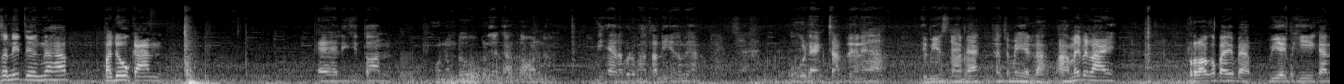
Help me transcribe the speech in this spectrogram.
สักนิดหนึ่งนะครับ มาดูกัน แอร์ดิจิตอลโอ้โหน้องโดบรรยากาศร้อนนะนี่แอร์ระบบพัฒนีครับเนี่ยโอ้โหแรงจัดเลยนะฮะ ABS airbag ถ้าจะไม่เห็นละอ่าไม่เป็นไร เราก็ไปแบบ VIP กัน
